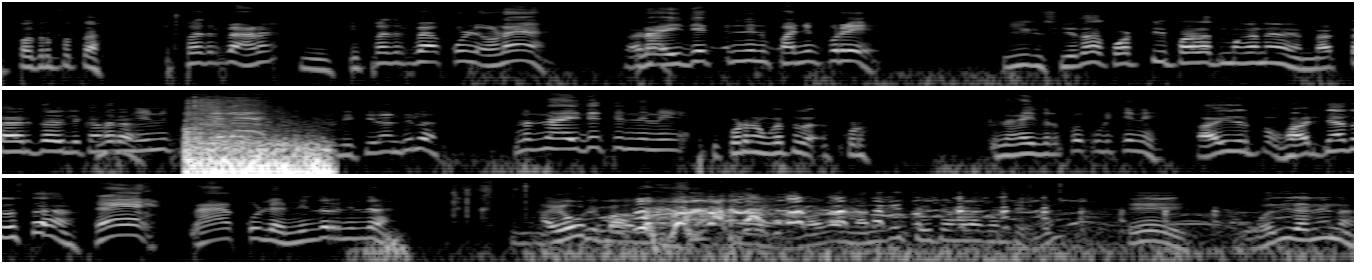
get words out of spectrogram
ಇಪ್ಪತ್ತು ರೂಪಾಯಿ ಇಪ್ಪತ್ತು ರೂಪಾಯಿ ಅಣ್ಣ ಇಪ್ಪತ್ತು ರೂಪಾಯಿ ಹಾಕೊಳ್ಳಿ ಅಣ್ಣ ಅಣ್ಣ ಇದೇ ತಿಂದಿನ ಪಾನಿಪುರಿ. ಈಗ ಸೀದಾ ಕೊಟ್ಟಿ ಪಾಡತ್ ಮಗನೇ ಮೆಟ್ಟ ಹರಿತಾವ ಇಲ್ಲಿಕಂದ್ರೆ ನೀನು ತಿಂದಿಲ್ಲ. ನೀ ತಿನ್ನಂದಿಲ್ಲ? ಮತ್ತು ನಾ ಇದೇ ತಿಂದಿನಿ. ಕೊಡು ನಮ್ಗೆ ಗೊತ್ತಿಲ್ಲ ಕೊಡು. ನಾ ಐದು ರೂಪಾಯಿ ಕುಡಿತೀನಿ. ಐದು ರೂಪಾಯಿ ಹೊಡ್ತೀನಿ ದೋಸ್ತ? ಏ ನಾ ಕುಡ್ಲ ನಿಂದ್ರ ನಿಂದ್ರ. ಅಯ್ಯೋ ಮಗ. ನನಗೆ ಚಿಂತೆ ಮಾಡಕ್ಕೆ ಏ ಓದಿಲ್ಲ ನೀನು?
